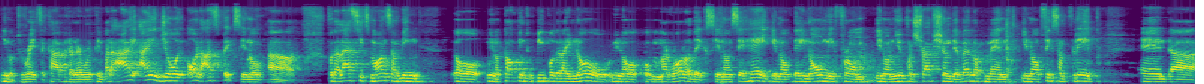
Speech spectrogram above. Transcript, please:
you know, to raise the capital and everything. But I, I enjoy all aspects, you know, uh, for the last six months, I'm being, uh, you know, talking to people that I know, you know, on my Rolodex, you know, and say, hey, you know, they know me from, you know, new construction, development, you know, fix and flip, and, uh,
